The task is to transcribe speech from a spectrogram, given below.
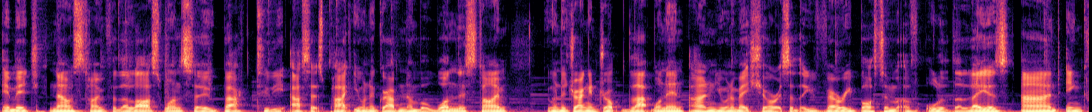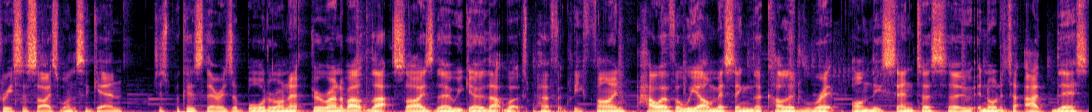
image now it's time for the last one so back to the assets pack you want to grab number one this time. You want to drag and drop that one in and you want to make sure it's at the very bottom of all of the layers and increase the size once again just because there is a border on it. To around about that size, there we go, that works perfectly fine. However, we are missing the colored rip on the center, so in order to add this,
